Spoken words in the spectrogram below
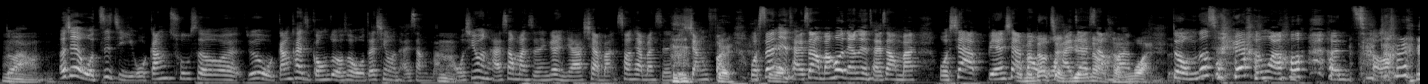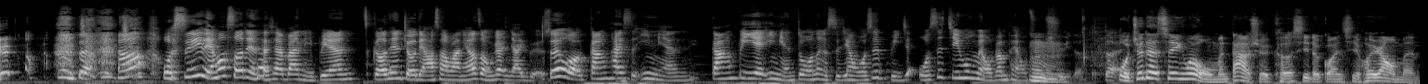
对啊。嗯而且我自己，我刚出社会，就是我刚开始工作的时候，我在新闻台上班嘛。嗯我新闻台上班时间跟人家下班上下班时间是相反，我三点才上班或两点才上班，我下别人下班我还在上班。对，我们都成约很晚或很早。对，然后我十一点或十二点才下班，你别人隔天九点要上班，你要怎么跟人家约？所以我刚开始一年，刚毕业一年多那个时间，我是比较，我是几乎没有跟朋友出去的。对，我觉得是因为我们大学科系的关系，会让我们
